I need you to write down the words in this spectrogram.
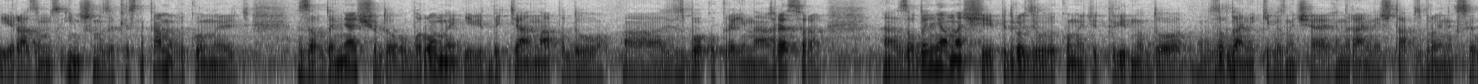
і разом з іншими захисниками виконують завдання щодо оборони і відбиття нападу з боку країни-агресора. Е, Завдання наші підрозділи виконують відповідно до завдань, які визначає Генеральний штаб Збройних сил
